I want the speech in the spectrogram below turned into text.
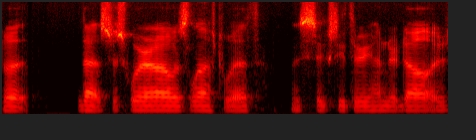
but that's just where I was left with is $6,300.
